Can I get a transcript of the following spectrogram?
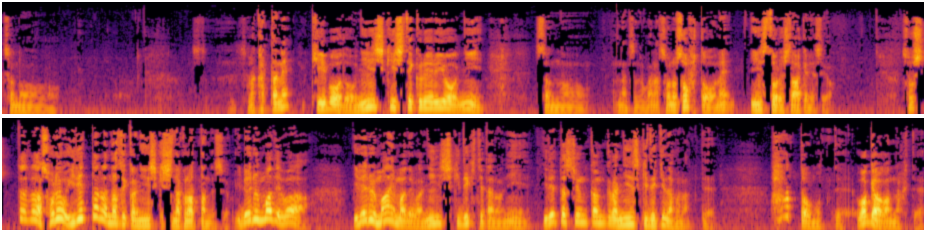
その、その買ったね、キーボードを認識してくれるように、その、なんつうのかな、そのソフトをね、インストールしたわけですよ。そしたら、それを入れたらなぜか認識しなくなったんですよ。入れるまでは、入れる前までは認識できてたのに、入れた瞬間から認識できなくなって、はぁと思って、わけわかんなくて、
